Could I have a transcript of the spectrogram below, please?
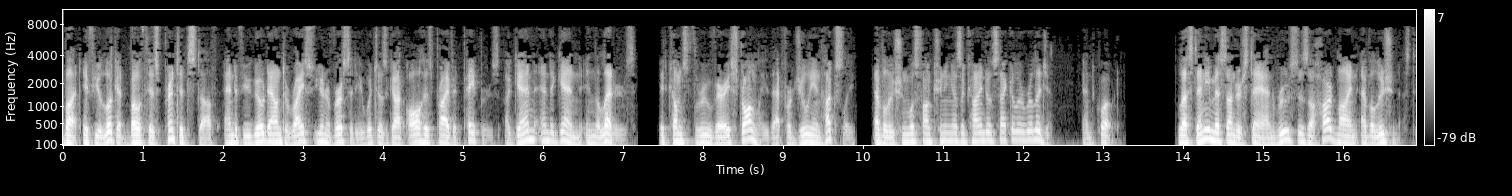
But if you look at both his printed stuff and if you go down to Rice University, which has got all his private papers, again and again in the letters, it comes through very strongly that for Julian Huxley, evolution was functioning as a kind of secular religion. Lest any misunderstand, Ruse is a hardline evolutionist,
